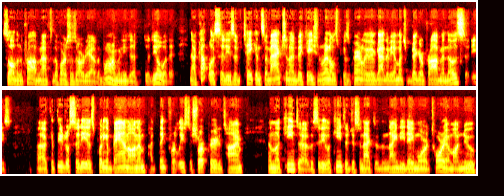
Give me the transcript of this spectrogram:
solving the problem after the horse is already out of the barn. We need to, to deal with it. Now, a couple of cities have taken some action on vacation rentals because apparently they've gotten to be a much bigger problem in those cities. Uh, Cathedral City is putting a ban on them, I think, for at least a short period of time. And La Quinta, the city of La Quinta, just enacted a 90 day moratorium on new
